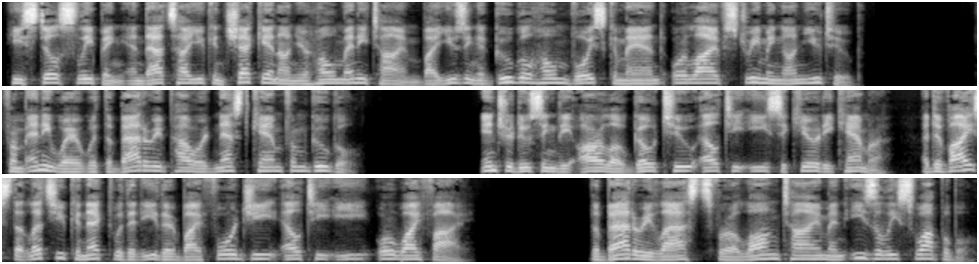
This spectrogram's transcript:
He's still sleeping and that's how you can check in on your home anytime by using a Google Home voice command or live streaming on YouTube. From anywhere with the battery-powered Nest Cam from Google. Introducing the Arlo Go 2 LTE security camera, a device that lets you connect with it either by 4G LTE or Wi-Fi. The battery lasts for a long time and easily swappable.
